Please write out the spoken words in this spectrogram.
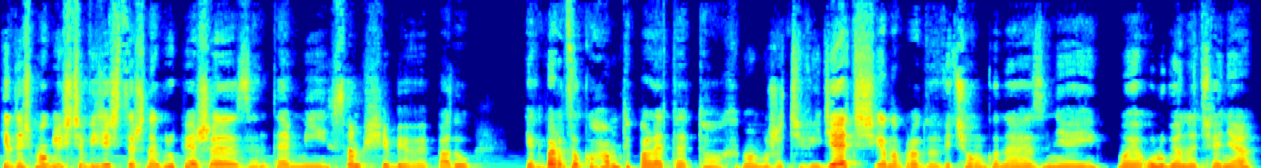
Kiedyś mogliście widzieć też na grupie, że Zentemi sam siebie wypadł. Jak bardzo kocham tę paletę, to chyba możecie widzieć. Ja naprawdę wyciągnę z niej moje ulubione cienie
